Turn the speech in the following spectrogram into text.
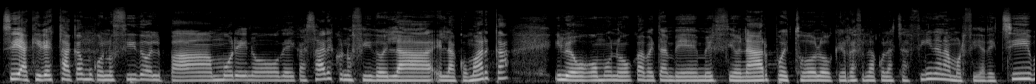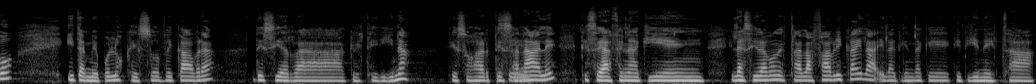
Sí, aquí destaca muy conocido el pan moreno de Casares, conocido en la, en la comarca, y luego, como no, cabe también mencionar pues todo lo que relaciona con la chafina, la morcilla de chivo y también pues los quesos de cabra de Sierra Crestellina quesos artesanales que se hacen aquí en, la sierra donde está la fábrica y la, la tienda que, tiene esta,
